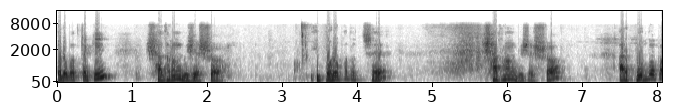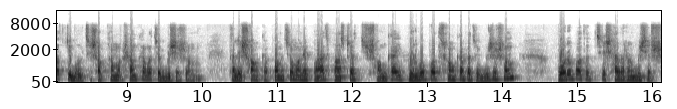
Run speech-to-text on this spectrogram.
পরপথটা কি? সাধারণ বিশেষ্য। এই পরপদ হচ্ছে সাধারণ বিশেষ্য। আর পূর্বপদটি বলছে সংখ্যা- সংখ্যাবাচক বিশেষণ। তাহলে সংখ্যা পঞ্চ মানে পাঁচ, পাঁচটা সংখ্যা। এই পূর্বপদ সংখ্যাবাচক বিশেষণ পরপদ হচ্ছে সাধারণ বিশেষ্য।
